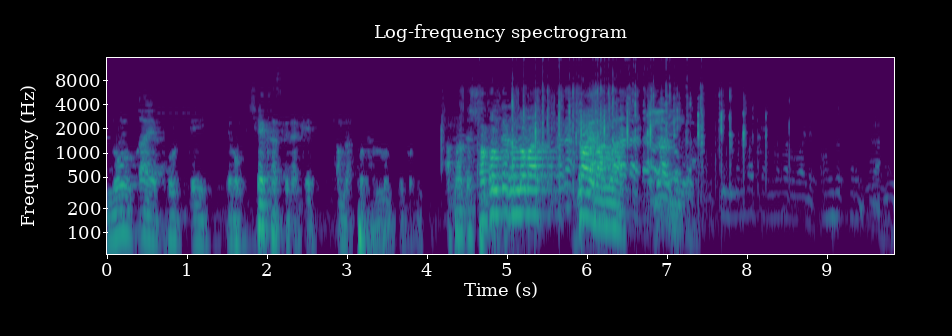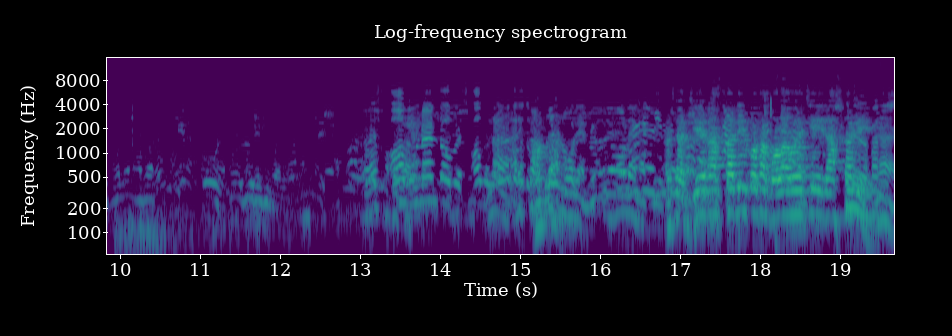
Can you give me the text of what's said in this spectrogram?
নৌকায় ভোট দেই। এবং শেখ হাসিনাকে আমরা প্রধানমন্ত্রী করি। আপনাদের সকলকে ধন্যবাদ। জয় বাংলা। জয় আচ্ছা যে রাস্তাটির কথা বলা হয়েছে এই রাস্তাটি হ্যাঁ।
